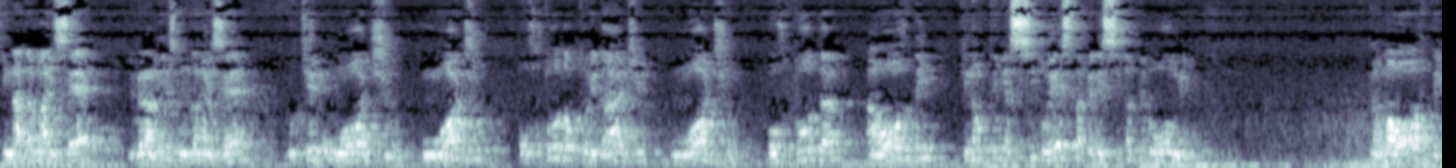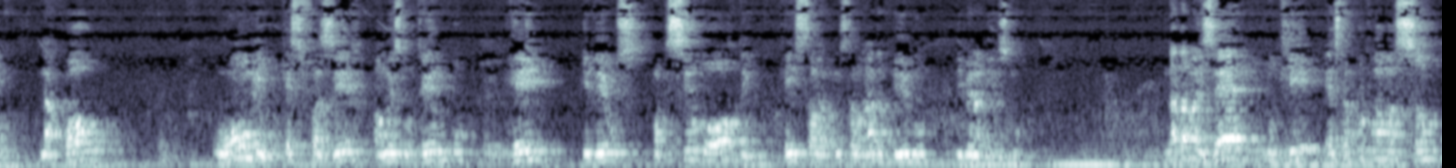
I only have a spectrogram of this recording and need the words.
Que nada mais é, liberalismo nada mais é do que um ódio, um ódio por toda autoridade, um ódio por toda a ordem que não tenha sido estabelecida pelo homem. É uma ordem na qual o homem quer se fazer ao mesmo tempo rei e Deus, uma pseudo-ordem que é instaurada pelo liberalismo. Nada mais é do que esta proclamação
